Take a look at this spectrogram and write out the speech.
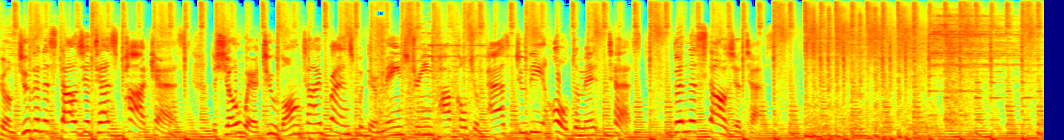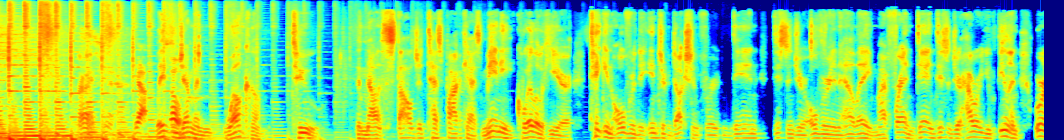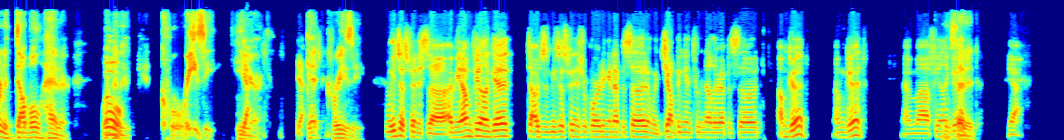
Welcome to the Nostalgia Test Podcast, the show where two longtime friends put their mainstream pop culture past to the ultimate test the Nostalgia Test. All right. Yeah. Ladies Oh. and gentlemen, welcome to the Nostalgia Test Podcast. Manny Coelho here, taking over the introduction for Dan Dissinger over in LA. My friend Dan Dissinger, how are you feeling? We're on a double header. We're Oh. gonna get crazy here. Yeah. Get crazy. We just finished, uh, I mean, I'm feeling good. I was just, we just finished recording an episode and we're jumping into another episode. I'm good. I'm good. I'm uh, I'm feeling good. excited.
